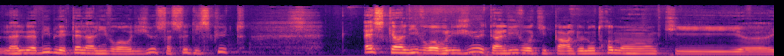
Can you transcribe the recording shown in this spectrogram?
la, Bible est-elle un livre religieux? Ça se discute. Est-ce qu'un livre religieux est un livre qui parle de l'autre monde, qui, euh,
